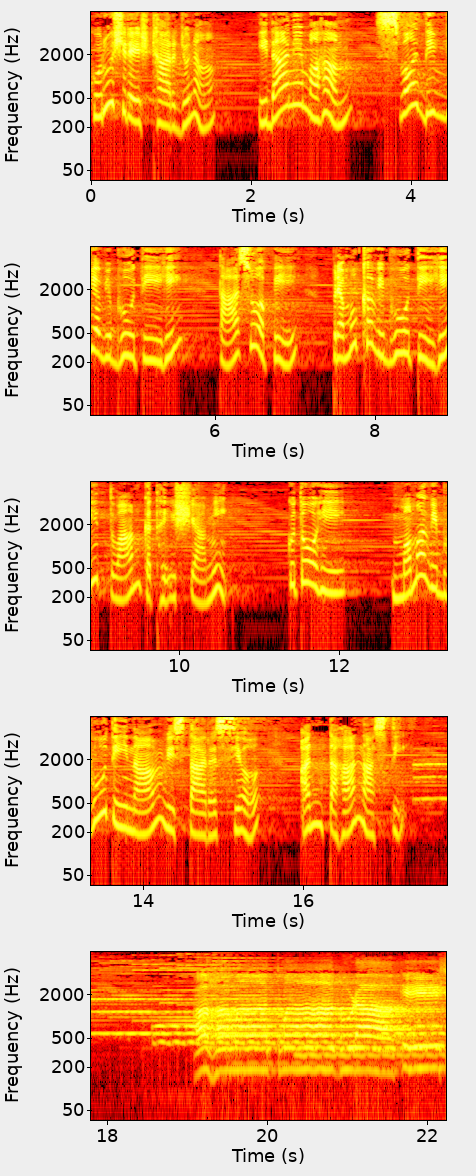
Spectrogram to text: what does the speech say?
कुरुश्रेष्ठार्जुन इदानीमहं स्वदिव्यविभूतिः, तासु अपि प्रमुखविभूतिः त्वां कथयिष्यामि। कुतो हि मम विभूतीनां विस्तारस्य अन्तः नास्ति। अहमात्मा गुडाकेश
